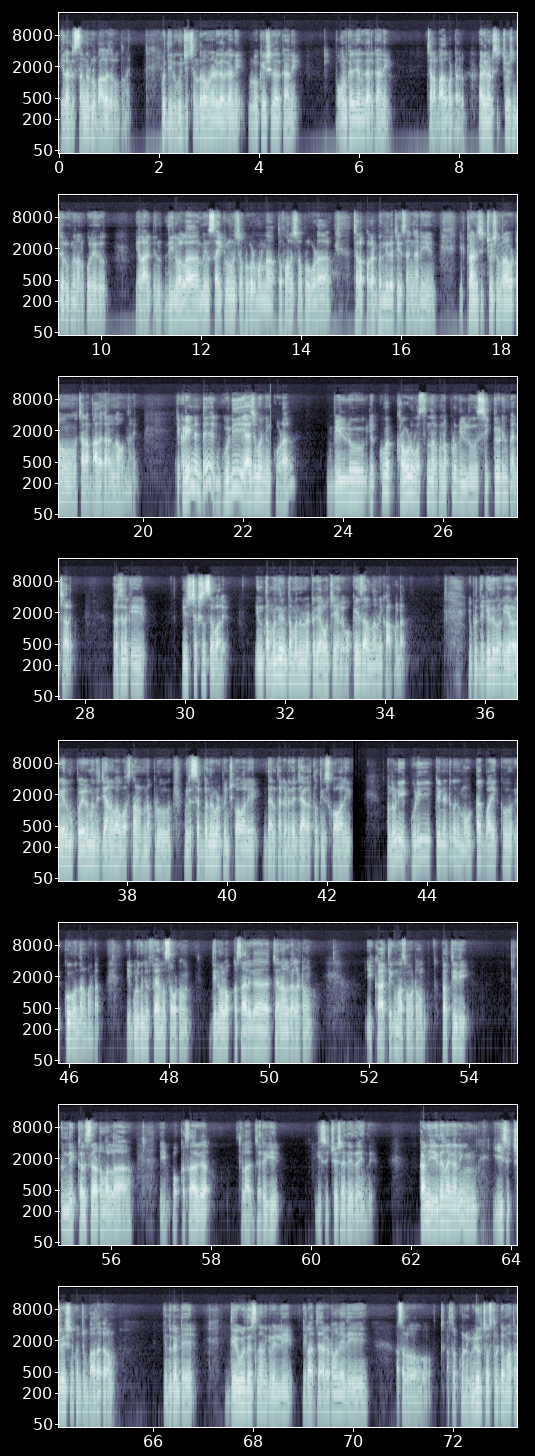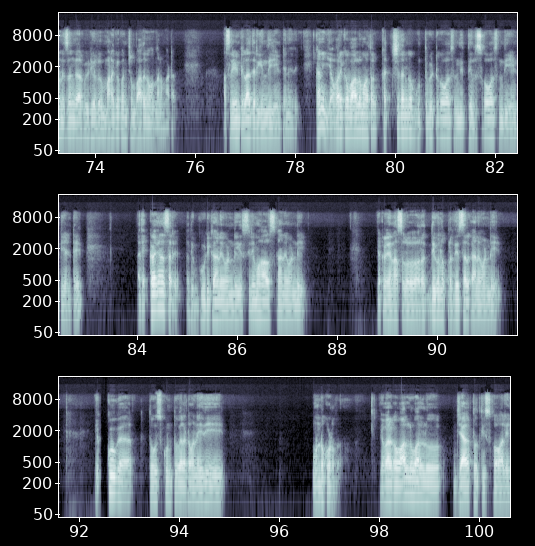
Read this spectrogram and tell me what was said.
ఇలాంటి సంఘటనలు బాగా జరుగుతున్నాయి. ఇప్పుడు దీని గురించి చంద్రబాబు నాయుడు గారు కానీ లోకేష్ గారు కానీ పవన్ కళ్యాణ్ గారు కానీ చాలా బాధపడ్డారు. అరే ఇలాంటి సిచ్యువేషన్ జరుగుతుందని అనుకోలేదు. ఇలా దీనివల్ల మేము సైక్లోన్ వచ్చినప్పుడు కూడా మొన్న తుఫాన్ వచ్చినప్పుడు కూడా చాలా పగడ్బందీగా చేశాం. కానీ ఇట్లాంటి సిచ్యువేషన్ రావటం చాలా బాధాకరంగా ఉందని. ఇక్కడ ఏంటంటే గుడి యాజమాన్యం కూడా వీళ్ళు ఎక్కువ క్రౌడ్ వస్తుంది అనుకున్నప్పుడు వీళ్ళు సెక్యూరిటీని పెంచాలి. ప్రజలకి ఇన్స్ట్రక్షన్స్ ఇవ్వాలి. ఇంతమందిని ఇంతమందిని ఉన్నట్టుగా ఎలవ్ చేయాలి. ఒకేసారి అందరినీ కాకుండా. ఇప్పుడు దగ్గర దగ్గరకు ఇరవై వేలు ముప్పై వేల మంది జనాభా వస్తున్నారు అనుకున్నప్పుడు వీళ్ళ సిబ్బందిని కూడా పెంచుకోవాలి దానికి తగ్గట్టుగా జాగ్రత్తలు తీసుకోవాలి. అందులోని ఈ గుడికి ఏంటంటే కొంచెం మౌట్ టాక్ బాగా ఎక్కువ ఎక్కువగా ఉందన్నమాట. ఈ గుడి కొంచెం ఫేమస్ అవటం దీనివల్ల ఒక్కసారిగా జనాలు వెళ్ళటం ఈ కార్తీక మాసం అవటం ప్రతిదీ అన్నీ కలిసి రావటం వల్ల ఈ ఒక్కసారిగా ఇలా జరిగి ఈ సిచ్యువేషన్ అయితే ఎదురైంది. కానీ ఏదైనా కానీ ఈ సిచ్యువేషన్ కొంచెం బాధాకరం. ఎందుకంటే దేవుడి దర్శనానికి వెళ్ళి ఇలా జరగటం అనేది అసలు అసలు కొన్ని వీడియోలు చూస్తుంటే మాత్రం నిజంగా వీడియోలు మనకే కొంచెం బాధగా ఉందన్నమాట. అసలు ఏంటి ఇలా జరిగింది ఏంటి అనేది. కానీ ఎవరికి వాళ్ళు మాత్రం ఖచ్చితంగా గుర్తుపెట్టుకోవాల్సింది తెలుసుకోవాల్సింది ఏంటి అంటే అది ఎక్కడికైనా సరే అది గుడి కానివ్వండి సినిమా హాల్స్ కానివ్వండి ఎక్కడికైనా అసలు రద్దీగా ఉన్న ప్రదేశాలు కానివ్వండి ఎక్కువగా తోసుకుంటూ వెళ్ళడం అనేది ఉండకూడదు. ఎవరికి వాళ్ళు వాళ్ళు జాగ్రత్తలు తీసుకోవాలి.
